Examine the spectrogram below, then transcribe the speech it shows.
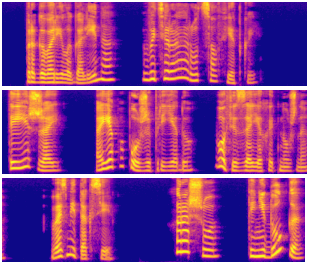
— проговорила Галина, вытирая рот салфеткой. «Ты езжай, а я попозже приеду. В офис заехать нужно. Возьми такси». «Хорошо. Ты недолго?»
